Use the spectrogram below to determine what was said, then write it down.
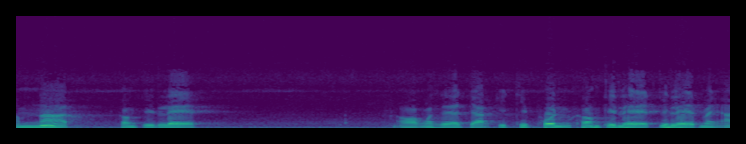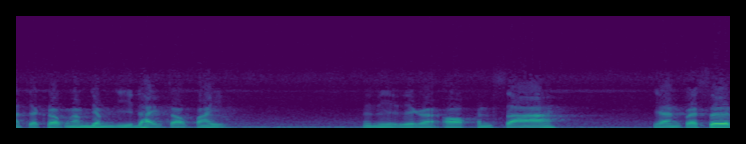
อำนาจของกิเลส ออกมาเสียจากอิทธิพลของกิเลสกิเลสไม่อาจจะครอบงำย่ำยีได้ต่อไปนี่เรียกว่าออกพรรษา อย่างประเสริฐ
